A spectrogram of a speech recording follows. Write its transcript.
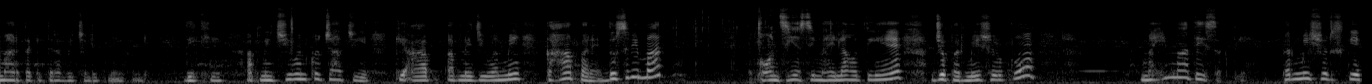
मार्ता की तरह विचलित नहीं होंगी। देखिए, अपने जीवन को जांचिए कि आप अपने जीवन में कहाँ पर हैं। दूसरी बात कौन सी ऐसी महिला होती है जो परमेश्वर को महिमा दे सकती है? परमेश्वर के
